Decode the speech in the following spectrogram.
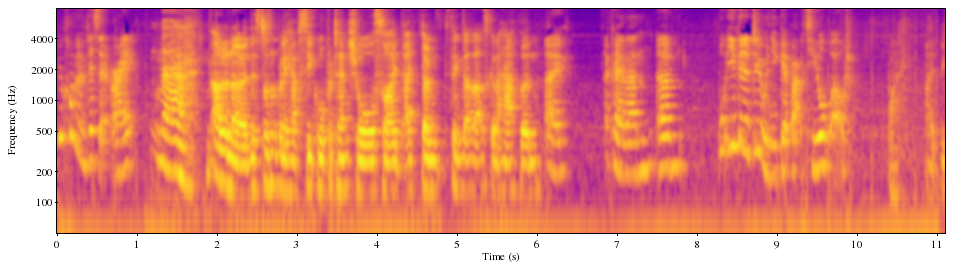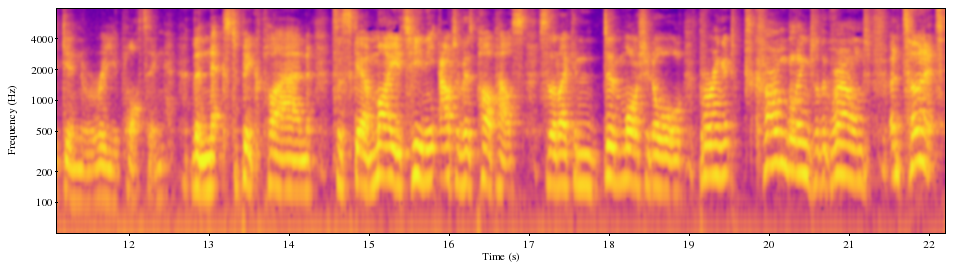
You'll come and visit, right? Nah, I don't know. This doesn't really have sequel potential, so I, I don't think that that's gonna happen. Oh. Okay then. Um, what are you gonna do when you get back to your world? I begin replotting the next big plan to scare my teeny out of his pub house so that I can demolish it all, bring it crumbling to the ground, and turn it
